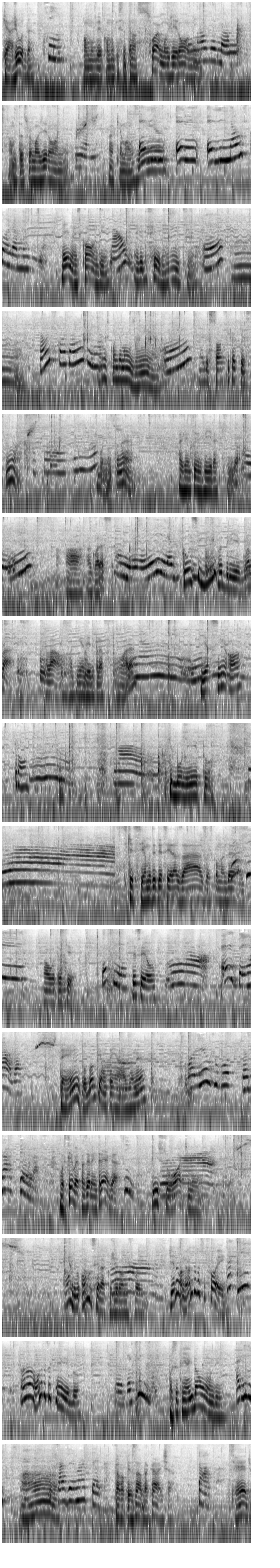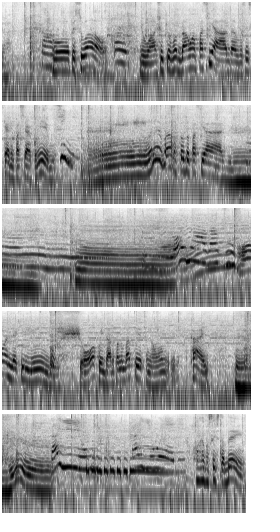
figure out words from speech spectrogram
Quer ajuda? Sim. Vamos ver como que se transforma o Jerome. Não seu nome. Vamos transformar o Jerome. Aqui a mãozinha. Ele, a mãozinha. Ele não esconde? Não? Ele é diferente. É? Não esconde a mãozinha. Não esconde a mãozinha. É? Ele só fica aqui assim, ó. Bonito, né? A gente vira aqui, ó. Aí. Ah, agora sim. Aí. Consegui, Rodrigo. Olha lá. Olha lá, ó, a rodinha dele pra fora. E assim, ó. Pronto. Que bonito. Esquecemos de descer as asas, comandante. Sim. A outra aqui. Aqui. Desceu. Ele tem asa? Tem, todo avião tem asa, né? Agora eu que vou fazer a tela. Você vai fazer a entrega? Sim. Isso, ótimo. Onde, onde será que o Jerome foi? Jerome, onde você foi? Aqui. Ah, onde você tinha ido? Porque assim, Você tinha ido aonde? ali, Ah, fazer uma tela. Tava pesada a caixa? Tava. Sério? Sério. Ô, pessoal, Oi. eu acho que eu vou dar uma passeada. Vocês querem passear comigo? Sim. Hum, Vamos todos passear. Hum, Olha, azul. olha que lindo. Ó, cuidado para não bater, senão cai. Caiu. Caiu ele. Ai, você está bem?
